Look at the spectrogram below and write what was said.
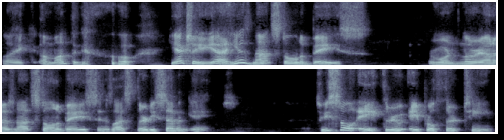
like a month ago. he actually, yeah, he has not stolen a base Ramon Laureano has not stolen a base in his last 37 games. So he stole eight through April 13th.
